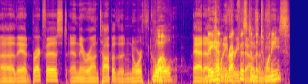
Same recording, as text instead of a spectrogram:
Uh, they had breakfast and they were on top of the North Col well, at uh, they had breakfast in the twenties.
